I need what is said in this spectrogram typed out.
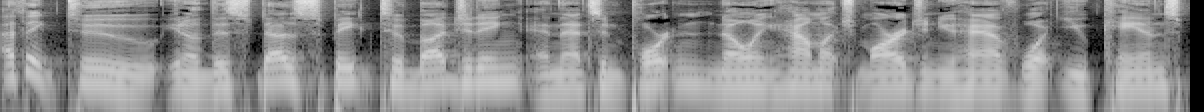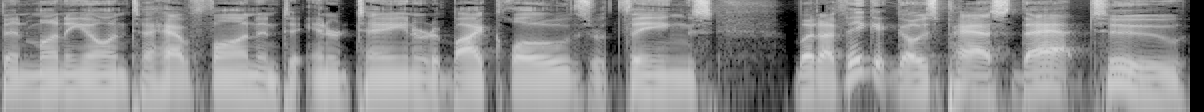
I- think too, you know, this does speak to budgeting, and that's important. Knowing how much margin you have, what you can spend money on to have fun and to entertain, or to buy clothes or things. But I think it goes past that too.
